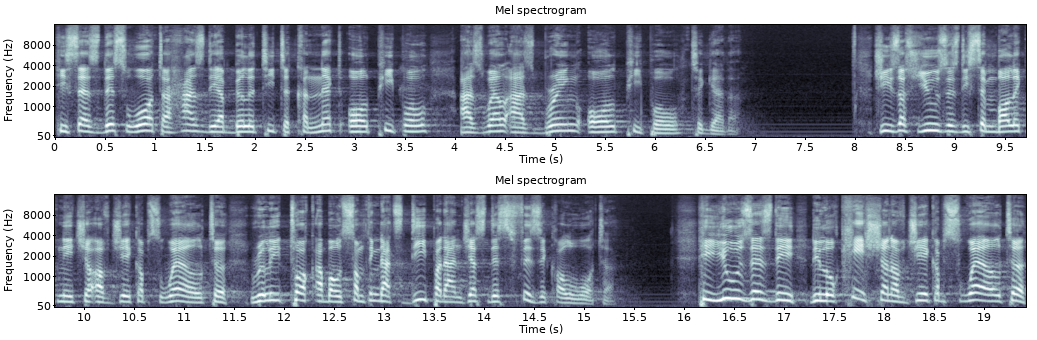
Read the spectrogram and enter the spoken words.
he says this water has the ability to connect all people as well as bring all people together. Jesus uses the symbolic nature of Jacob's well to really talk about something that's deeper than just this physical water. He uses the, the location of Jacob's well to,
